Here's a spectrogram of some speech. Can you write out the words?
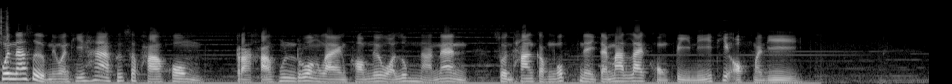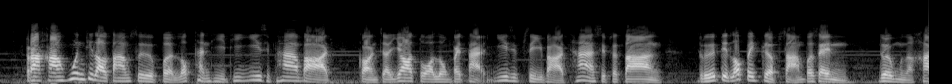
หุ้นน่าสืบในวันที่ 5 พฤษภาคม ราคาหุ้นร่วงแรงพร้อมด้วยวอลลุ่มหนาแน่น ส่วนทางกับงบในไตรมาสแรกของปีนี้ที่ออกมาดี ราคาหุ้นที่เราตามสืบเปิดลบทันทีที่ 25 บาท ก่อนจะย่อตัวลงไปแตะ 24 บาท 50 สตางค์หรือติดลบไปเกือบ 3%ด้วยมูลค่า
